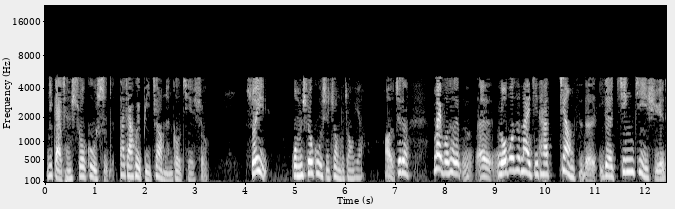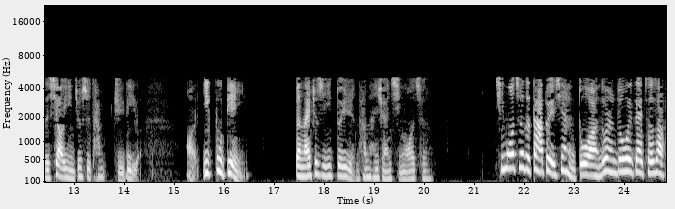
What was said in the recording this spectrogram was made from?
你改成说故事的，大家会比较能够接受。所以我们说故事重不重要？哦，这个麦伯特呃罗伯特麦基他这样子的一个经济学的效应，就是他举例了啊，一部电影本来就是一堆人，他们很喜欢骑摩托车。骑摩托车的大队现在很多啊，很多人都会在车上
